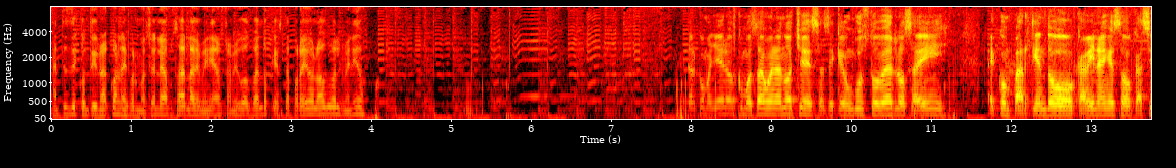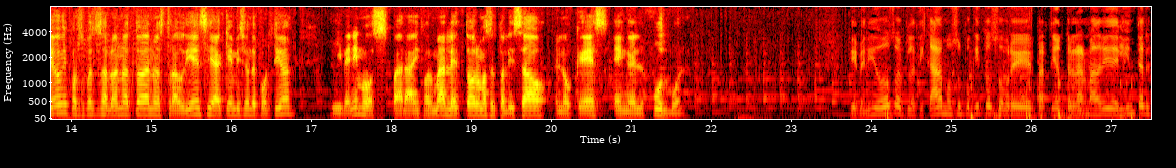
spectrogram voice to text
Antes de continuar con la información, le vamos a dar la bienvenida a nuestro amigo Osvaldo, que está por ahí. Hola Osvaldo, bienvenido. ¿Qué tal compañeros? ¿Cómo están? Buenas noches. Así que un gusto verlos ahí, ahí compartiendo cabina en esta ocasión y por supuesto saludando a toda nuestra audiencia aquí en Visión Deportiva y venimos para informarle todo lo más actualizado en lo que es en el fútbol. Bienvenido Oswald, platicábamos un poquito sobre el partido entre el Real Madrid y el Inter.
